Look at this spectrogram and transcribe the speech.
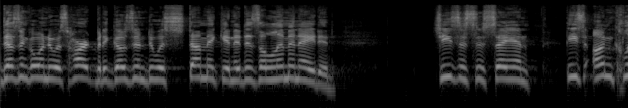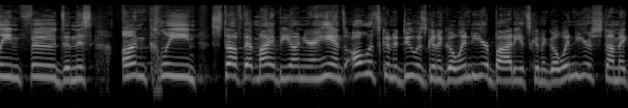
doesn't go into his heart, but it goes into his stomach and it is eliminated. Jesus is saying, these unclean foods and this unclean stuff that might be on your hands, all it's going to do is going to go into your body, it's going to go into your stomach,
